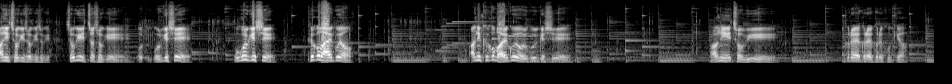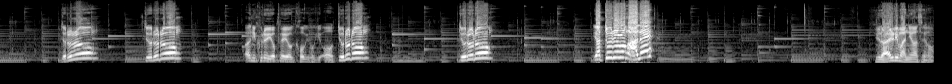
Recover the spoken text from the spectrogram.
아니 저기 저기 저기 저기 있죠 저기 오, 올개씨 오골개씨 그거 말고요. 아니 그거 말고요 얼굴개씨. 아니 저 위. 그래 그래 그래 거기야. 뚜루룽 뚜루룽. 아니 그래 옆에 여기 거기 거기 어 뚜루룽 뚜루룽. 야 뚜루룽 안 해? 이 라일님 안녕하세요.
